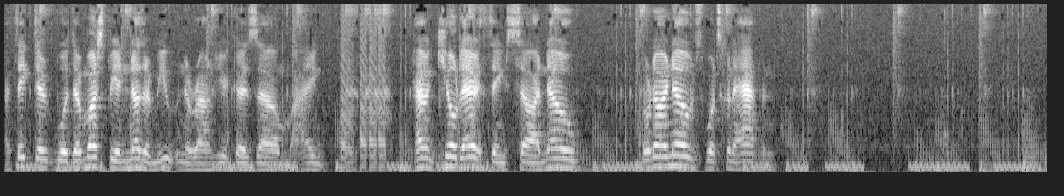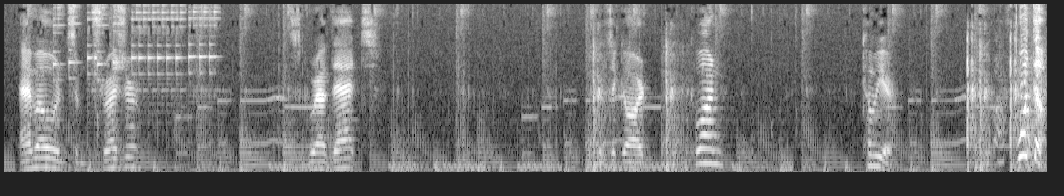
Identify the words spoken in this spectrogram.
I think there, well, there must be another mutant around here, because, um, I haven't killed everything, so I know, what I know is what's gonna happen. Ammo and some treasure. Let's grab that. There's a guard. Come on. Come here. What the?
